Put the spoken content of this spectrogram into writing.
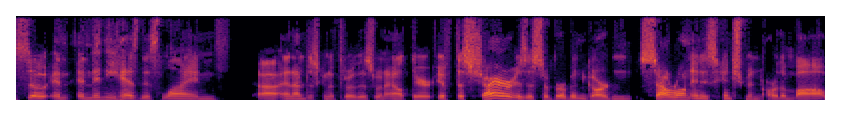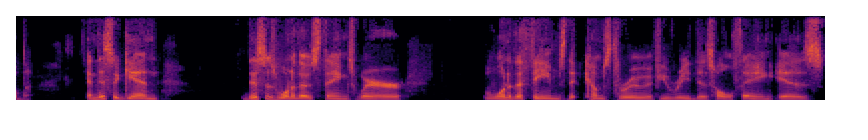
so and and then he has this line uh, and i'm just going to throw this one out there if the shire is a suburban garden sauron and his henchmen are the mob and this again this is one of those things where one of the themes that comes through if you read this whole thing is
